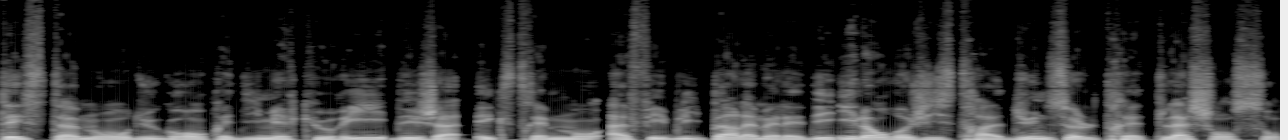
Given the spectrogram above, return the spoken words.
testament du grand Freddie Mercury, déjà extrêmement affaibli par la maladie, il enregistra d'une seule traite la chanson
